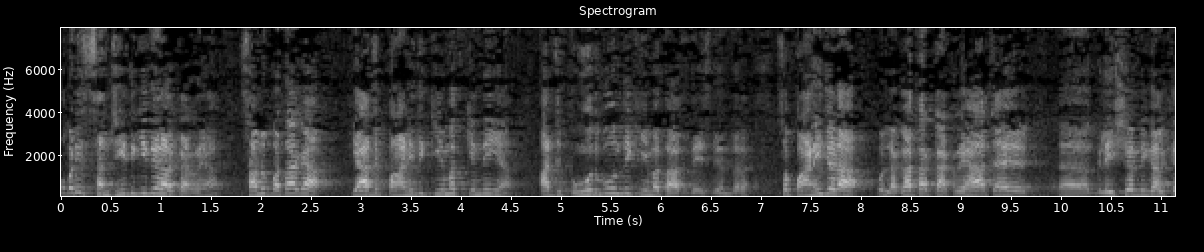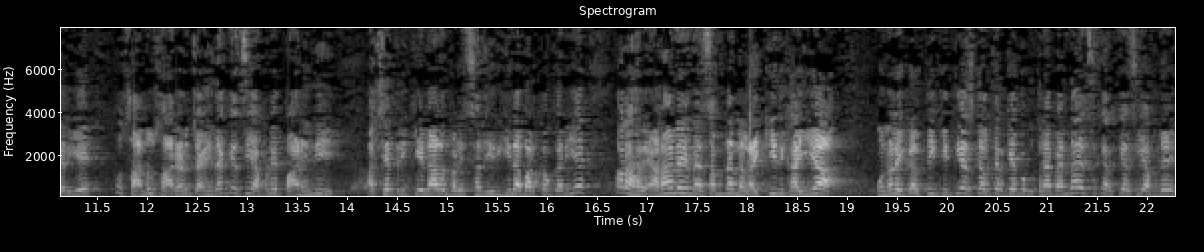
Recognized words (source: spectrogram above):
ਉਹ ਬੜੀ ਸੰਜੀਦਗੀ ਦੇ ਨਾਲ ਕਰ ਰਹੇ ਹਾਂ ਸਾਨੂੰ ਹੈਗਾ ਕਿ ਅੱਜ ਪਾਣੀ ਦੀ ਕੀਮਤ ਕਿੰਨੀ ਆ। ਅੱਜ ਬੂੰਦ-ਬੂੰਦ ਦੀ ਕੀਮਤ ਆ ਅੱਜ ਦੇਸ਼ ਦੇ ਅੰਦਰ। ਸੋ ਪਾਣੀ ਜਿਹੜਾ, ਉਹ ਲਗਾਤਾਰ ਘਟ ਰਿਹਾ, ਚਾਹੇ ਗਲੇਸ਼ੀਅਰ ਦੀ ਗੱਲ ਕਰੀਏ, ਉਹ ਸਾਨੂੰ ਸਾਰਿਆਂ ਨੂੰ ਚਾਹੀਦਾ ਕਿ ਅਸੀਂ ਆਪਣੇ ਪਾਣੀ ਦੀ ਅੱਛੇ ਤਰੀਕੇ ਨਾਲ, ਬੜੀ ਸੰਜੀਦਗੀ ਨਾਲ ਵਰਤੋਂ ਕਰੀਏ। ਔਰ ਹਰਿਆਣਾ ਨੇ, ਮੈਂ ਸਮਝਦਾ, ਨਲਾਇਕੀ ਦਿਖਾਈ ਆ। ਉਹਨਾਂ ਨੇ ਗਲਤੀ ਕੀਤੀ ਇਸ ਗੱਲ ਕਰਕੇ ਭੁਗਤਣਾ ਪੈਂਦਾ। ਇਸ ਕਰਕੇ ਅਸੀਂ ਆਪਣੇ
